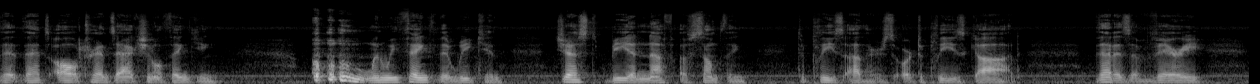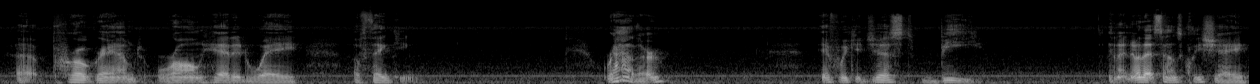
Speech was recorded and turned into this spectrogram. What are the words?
That that's all transactional thinking. When we think that we can just be enough of something to please others or to please God that is a very uh, programmed wrong-headed way of thinking. Rather if we could just be. And I know that sounds cliche,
